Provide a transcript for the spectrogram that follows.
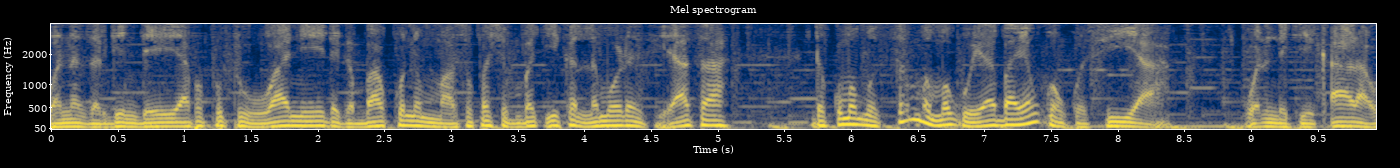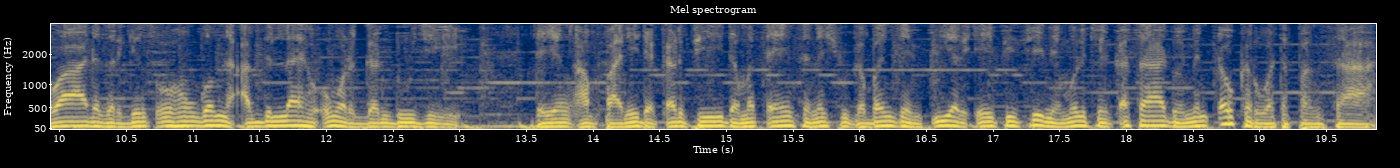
Wannan zargin dai ya fi fitowa ne daga bakunan masu fashin baki kan lamuran siyasa da kuma musamman magoya bayan kwankwasiya. Waɗanda ke karawa da zargin tsohon gwamna abdullahi umar ganduje da yin amfani da ƙarfi da matsayinsa na shugaban jam'iyyar apc ne mulkin ƙasa domin ɗaukar wata fansa.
